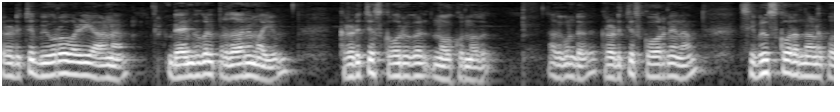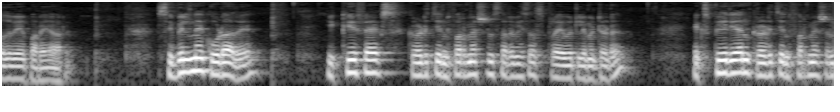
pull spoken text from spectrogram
ക്രെഡിറ്റ് ബ്യൂറോ വഴിയാണ് ബാങ്കുകൾ പ്രധാനമായും ക്രെഡിറ്റ് സ്കോറുകൾ നോക്കുന്നത്. അതുകൊണ്ട് ക്രെഡിറ്റ് സ്കോറിനെ നാം സിബിൽ സ്കോർ എന്നാണ് പൊതുവെ പറയാറ്. സിബിലിനെ കൂടാതെ Equifax credit information services private limited Experian credit information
